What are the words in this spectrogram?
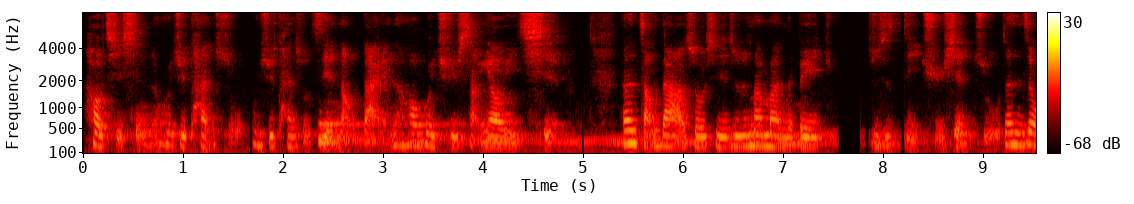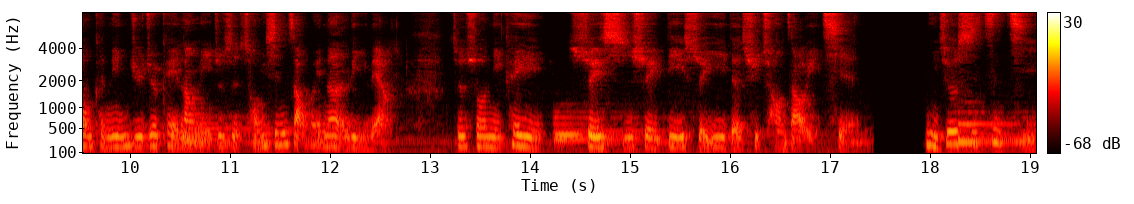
好奇心的，会去探索，会去探索自己的脑袋，然后会去想要一切。但长大的时候，其实就是慢慢的被就是自己局限住。但是这种肯定句就可以让你就是重新找回那个力量。就是说，你可以随时随地随意的去创造一切，你就是自己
